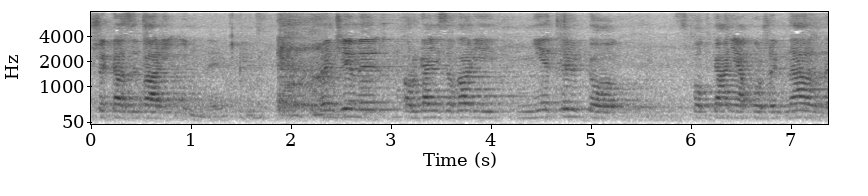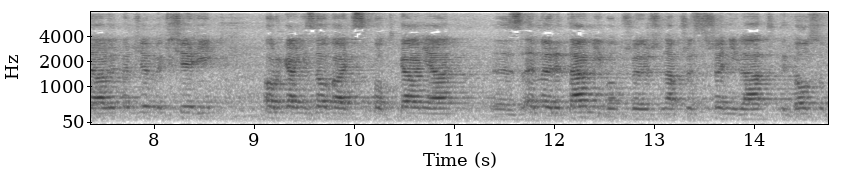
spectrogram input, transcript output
przekazywali innym. Będziemy organizowali nie tylko spotkania pożegnalne, ale będziemy chcieli organizować spotkania e, z emerytami, bo przecież na przestrzeni lat tych osób,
